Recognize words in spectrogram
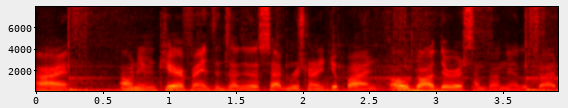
Alright, I don't even care if anything's on the other side. I'm just gonna get behind. Oh god, there is something on the other side.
